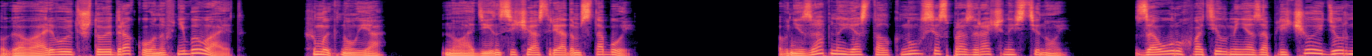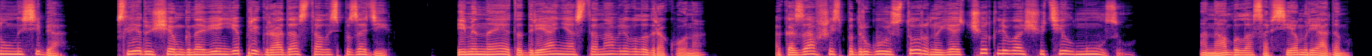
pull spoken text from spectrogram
Поговаривают, что и драконов не бывает, хмыкнул я. Но один сейчас рядом с тобой. Внезапно я столкнулся с прозрачной стеной. Заур ухватил меня за плечо и дернул на себя. В следующее мгновение преграда осталась позади. Именно эта дрянь останавливала дракона. Оказавшись по другую сторону, я отчетливо ощутил музу. Она была совсем рядом.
